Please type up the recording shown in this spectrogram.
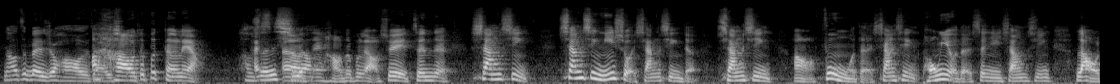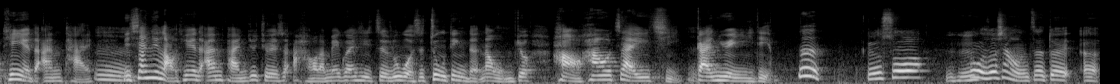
然后这辈子就好好的啊，在一起，好的不得了，好神奇哦。呃对，好的不了，所以真的相信。相信你所相信的，相信啊、父母的，相信朋友的，甚至相信老天爷的安排。嗯，你相信老天爷的安排，你就觉得说啊，好了，没关系，这如果是注定的，那我们就好好在一起，甘愿一点。那比如说，嗯如果说像我们这对呃，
